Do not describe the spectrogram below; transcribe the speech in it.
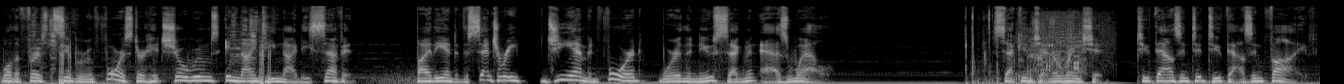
while the first Subaru Forester hit showrooms in 1997. By the end of the century, GM and Ford were in the new segment as well. Second generation, 2000 to 2005.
